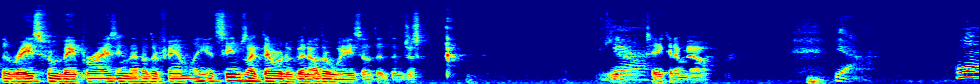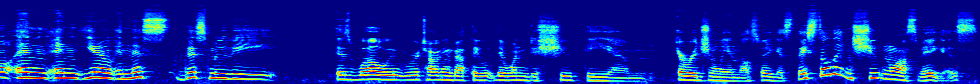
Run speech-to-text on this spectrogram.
the rays from vaporizing that other family. It seems like there would have been other ways other than just you know yeah. taking him out. Yeah. Well, and and you know, in this this movie as well, we were talking about they they wanted to shoot the um originally in Las Vegas. They still didn't shoot in Las Vegas.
